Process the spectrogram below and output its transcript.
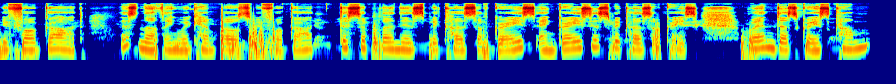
before God. There's nothing we can boast before God. Discipline is because of grace, and grace is because of grace. When does grace come?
